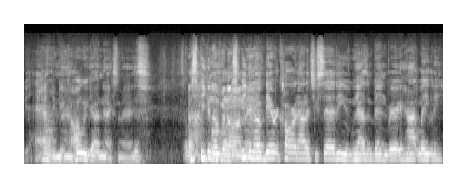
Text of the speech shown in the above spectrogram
you have Oh to get man, caught. who we got next, man? This, uh, speaking of uh, on, speaking man. of Derek Carr, now that you said he, he hasn't been very hot lately.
